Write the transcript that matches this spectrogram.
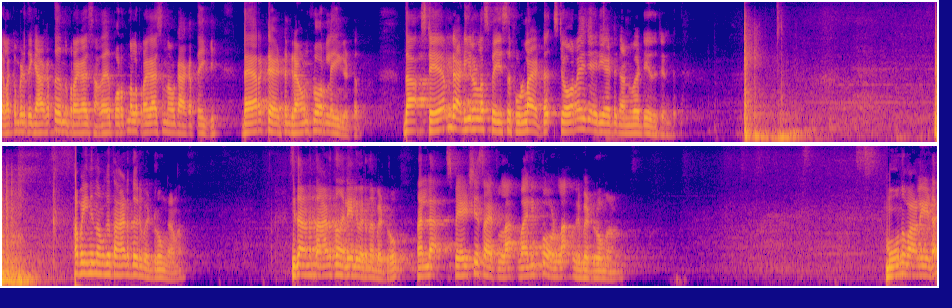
ഇളക്കുമ്പോഴത്തേക്ക് അകത്ത് നിന്ന് പ്രകാശം അതായത് പുറത്തുനിന്നുള്ള പ്രകാശം നമുക്ക് അകത്തേക്ക് ഡയറക്റ്റ് ആയിട്ട് ഗ്രൗണ്ട് ഫ്ലോറിലേക്ക് കിട്ടും. ദാ സ്റ്റെയറിന്റെ അടിയിലുള്ള സ്പേസ് ഫുള്ളായിട്ട് സ്റ്റോറേജ് ഏരിയ ആയിട്ട് കൺവേർട്ട് ചെയ്തിട്ടുണ്ട്. അപ്പൊ ഇനി നമുക്ക് താഴത്തെ ഒരു ബെഡ്റൂം കാണാം. ഇതാണ് താഴത്തെ നിലയിൽ വരുന്ന ബെഡ്റൂം നല്ല സ്പേഷ്യസ് ആയിട്ടുള്ള വലിപ്പമുള്ള ഒരു ബെഡ്റൂമാണ് മൂന്ന് പാളിയുടെ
